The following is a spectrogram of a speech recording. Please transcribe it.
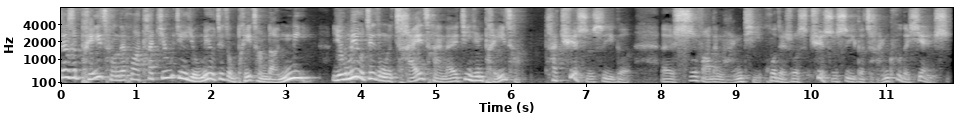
但是赔偿的话，他究竟有没有这种赔偿能力，有没有这种财产来进行赔偿，他确实是一个呃司法的难题，或者说是确实是一个残酷的现实。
